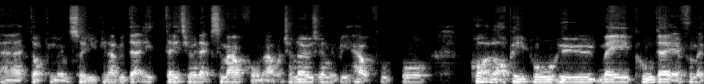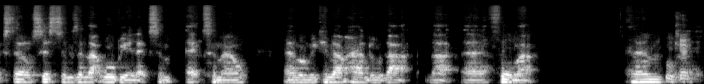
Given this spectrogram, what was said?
uh, document. So you can have your data in XML format, which I know is going to be helpful for quite a lot of people who may pull data from external systems, and that will be an XML, and we can now handle that that uh, format. Um, okay.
